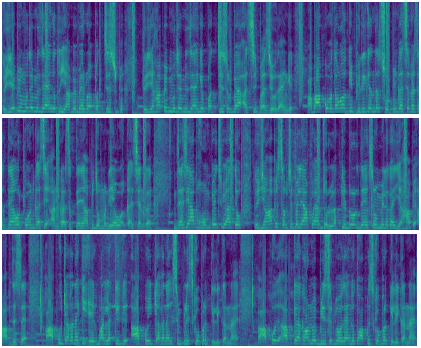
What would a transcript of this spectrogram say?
तो ये भी मुझे मिल जाएँगे तो यहाँ पे मेरे पास पच्चीस रुपये तो यहाँ पे मुझे मिल जाएँगे पच्चीस रुपये अस्सी पैसे हो जाएँगे। अब आपको बताऊँगा कि फ्री के अंदर शॉपिंग कैसे कर सकते हैं और कौन कैसे अर्न कर सकते हैं, यहाँ पे जो मनी है वो कैसे अर्न करें। जैसे आप होम पेज पे आते हो तो यहाँ पे सबसे पहले आपको यहाँ जो लक्की ड्रॉर देखने को मिलेगा यहाँ पे आप जैसे आपको क्या करना है कि एक बार लक्की आपको क्या करना है कि सिंपली इसके ऊपर क्लिक करना है। आपको, आपके अकाउंट में बीस हो जाएँगे तो आपको इसके ऊपर क्लिक करना है।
